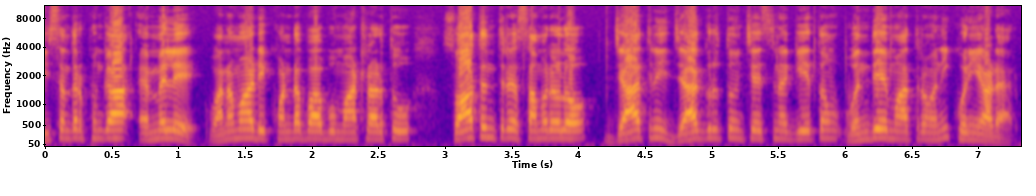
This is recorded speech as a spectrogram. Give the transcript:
ఈ సందర్భంగా ఎమ్మెల్యే వనమాడి కొండబాబు మాట్లాడుతూ స్వాతంత్ర్య సమరలో జాతిని జాగృతం చేసిన గీతం వందే మాత్రం అని కొనియాడారు.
